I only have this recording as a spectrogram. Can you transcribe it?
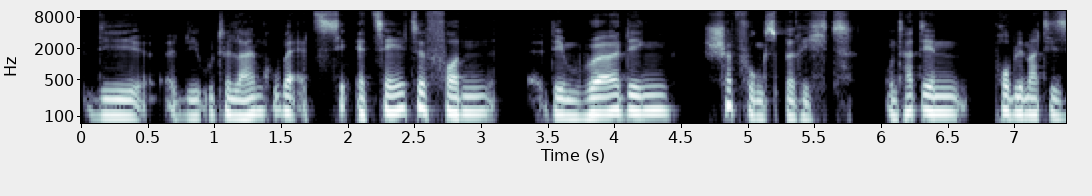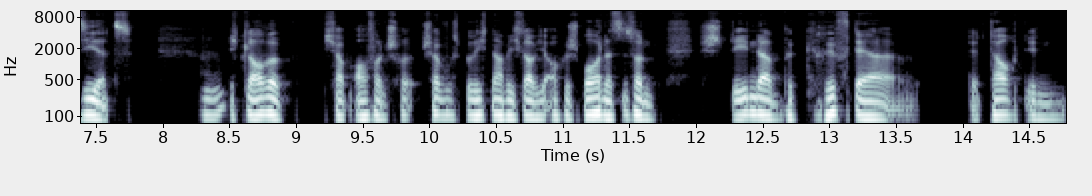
die die Ute Leimgruber erzäh erzählte von dem Wording Schöpfungsbericht und hat den problematisiert. Mhm. Ich glaube, ich habe auch von Schö- Schöpfungsberichten habe ich glaube ich auch gesprochen. Das ist so ein stehender Begriff, der der taucht in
